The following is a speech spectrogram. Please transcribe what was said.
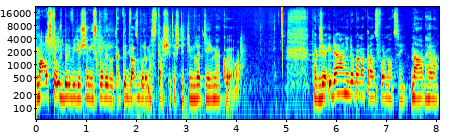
málo jste už byli vyděšený z covidu, tak teď vás budeme strašit ještě tím letím, jako jo. Takže ideální doba na transformaci, nádhera.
